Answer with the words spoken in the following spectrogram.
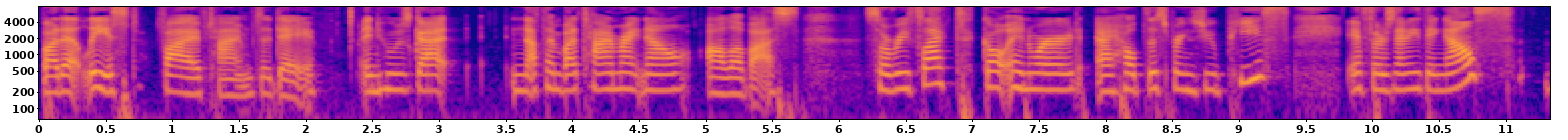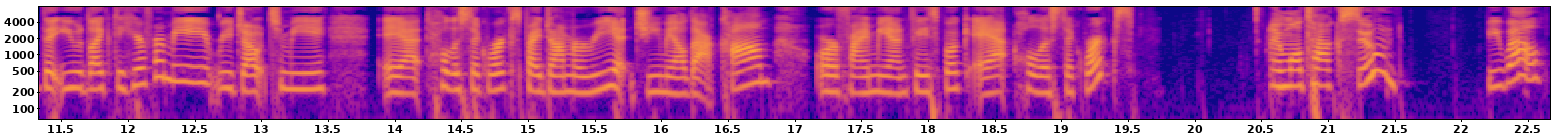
but at least five times a day. And who's got nothing but time right now? All of us. So reflect, go inward. I hope this brings you peace. If there's anything else that you would like to hear from me, reach out to me at Holistic Works by Dawn Marie at gmail.com or find me on Facebook at Holistic Works and we'll talk soon. Be well.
